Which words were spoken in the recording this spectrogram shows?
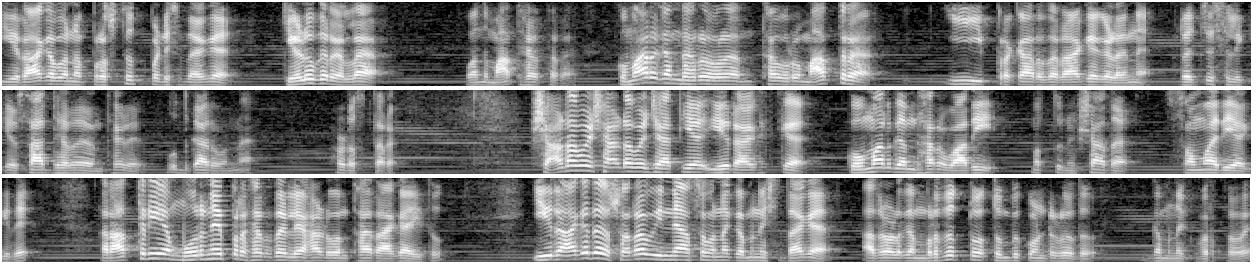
ಈ ರಾಗವನ್ನು ಪ್ರಸ್ತುತಪಡಿಸಿದಾಗ ಕೇಳುಗರೆಲ್ಲ ಒಂದು ಮಾತು ಹೇಳ್ತಾರೆ. ಕುಮಾರ ಗಂಧರ್ವ ಅಂಥವರು ಮಾತ್ರ ಈ ಪ್ರಕಾರದ ರಾಗಗಳನ್ನು ರಚಿಸಲಿಕ್ಕೆ ಸಾಧ್ಯದ ಅಂಥೇಳಿ ಉದ್ಗಾರವನ್ನು ಹೊಡೆಸ್ತಾರೆ ಶಾಡವ ಶಾಡವ ಜಾತಿಯ ಈ ರಾಗಕ್ಕೆ ಕುಮಾರ್ ಗಂಧಾರವಾದಿ ವಾದಿ ಮತ್ತು ನಿಷಾದ ಸಂವಾದಿಯಾಗಿದೆ. ರಾತ್ರಿಯ ಮೂರನೇ ಪ್ರಹರದಲ್ಲಿ ಹಾಡುವಂಥ ರಾಗ ಇದು. ಈ ರಾಗದ ಸ್ವರ ವಿನ್ಯಾಸವನ್ನು ಗಮನಿಸಿದಾಗ ಅದರೊಳಗೆ ಮೃದುತ್ವ ತುಂಬಿಕೊಂಡಿರೋದು ಗಮನಕ್ಕೆ ಬರ್ತದೆ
